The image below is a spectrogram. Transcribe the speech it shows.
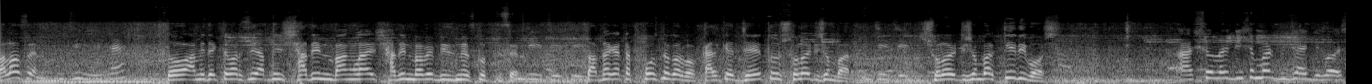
ভালো আছেন? হ্যাঁ। তো আমি দেখতে পাচ্ছি আপনি স্বাধীন বাংলায় স্বাধীনভাবে বিজনেস করতেছেন। তো আপনাকে একটা প্রশ্ন করব কালকে যেহেতু ষোলোই ডিসেম্বর ষোলোই ডিসেম্বর কি দিবস? আর ষোলোই ডিসেম্বর বিজয় দিবস।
